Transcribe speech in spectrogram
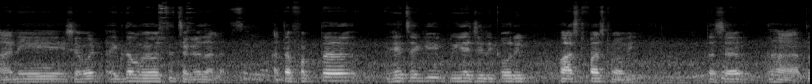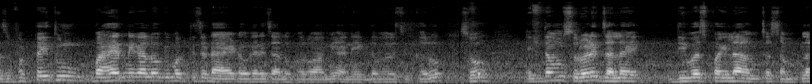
आणि शेवट एकदम व्यवस्थित सगळं झालं. आता फक्त हेच आहे की प्रियाची रिकव्हरी फास्ट फास्ट व्हावी. तसं हां तसं फक्त इथून बाहेर निघालो की मग तिचं डाएट वगैरे चालू करू आम्ही आणि एकदम व्यवस्थित करू. सो एकदम सुरळीत झालंय. दिवस पहिला आमचा संपला.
